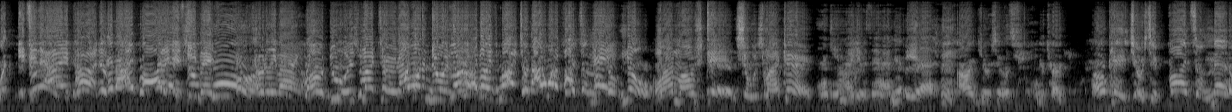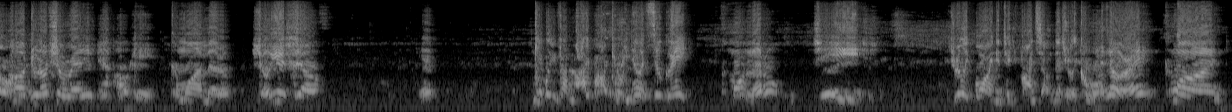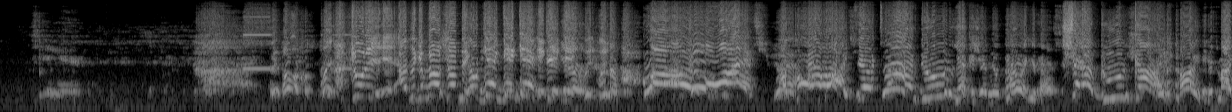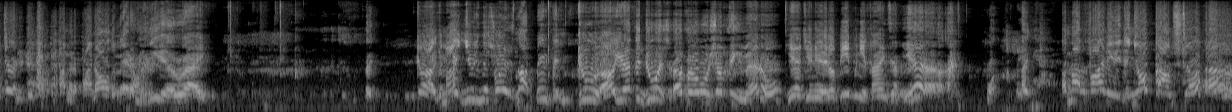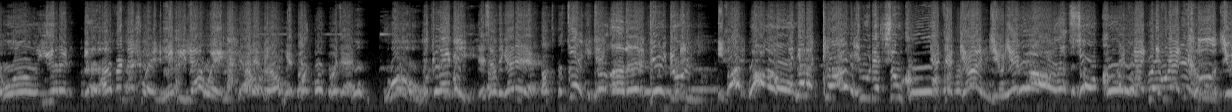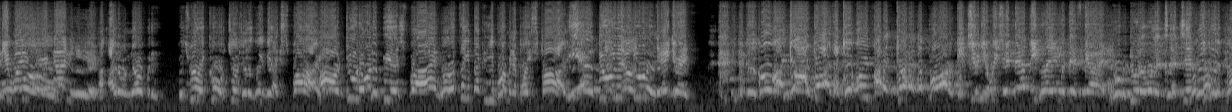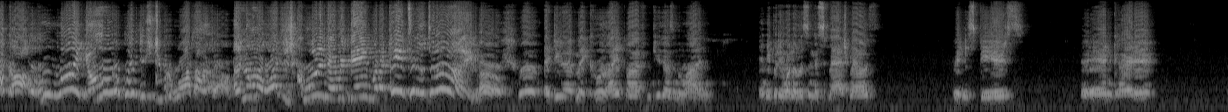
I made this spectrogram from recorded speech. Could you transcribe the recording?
what- It's an iPod. Look, An iPod? It's so cool. Totally mine. Oh, dude, it's my turn. I want to do it. No, no, no, it's my turn. I want to find something. Hey, no, my mom's dead, so it's my turn. I can't argue with that. Yeah. Yeah. Hmm. All right, Joseph, let's, your turn. Okay, Joseph, find some metal. Oh, dude, I'm so ready. Okay, come on, Metal. Show yourself. Yep. can't believe you found an iPod, Cody. You know, it's so great. Come on, Metal. Jeez. It's really boring until you find something that's really cool. I know, right? Come on. Oh, wait, dude, I think I found something. Oh. Dig, dig, dig. Wait, wait. Whoa, what? Of course not. It's your time, dude. Yeah, because you have no power in your house. Shut up, dude. God. All right, it's my turn. I'm gonna find all the metal. Yeah, right. Guys, am I using this right? It's not beeping. Dude, all you have to do is hover over something metal. Yeah, Junior, it'll beep when you find something. Yeah. I'm not finding anything. Y'all found stuff. Uh, well, you gotta uh, hover this way. Maybe that way. I don't know. What, what, what's that? Whoa, look at me. There's something under there. Uh, Dick, Uh, uh, there, dude. Is that? Whoa! I got a gun! Dude, that's so cool! That's a gun, Junior. Whoa, that's so cool! That's not, that's not cool, Junior. Why is there a gun here? I, I don't know, but it, it's really cool. Josie looks like me like spy. Oh, dude, I want to be a spy. Well, let's take it back to the apartment and play spy. Yeah, dude, let's do it. dangerous. Oh my God, guys! I can't believe we found a gun at the park. Junior, we should not be playing with this gun. Dude, I want to touch it. Touch it, back off. Why, dude? Don't play with your stupid watch down. I know my watch is cool and everything, but I can't tell the time. Oh. Well, I do have my cool iPod from 2001. Anybody want to listen to Smash Mouth? Britney Spears? Or Aaron Carter?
